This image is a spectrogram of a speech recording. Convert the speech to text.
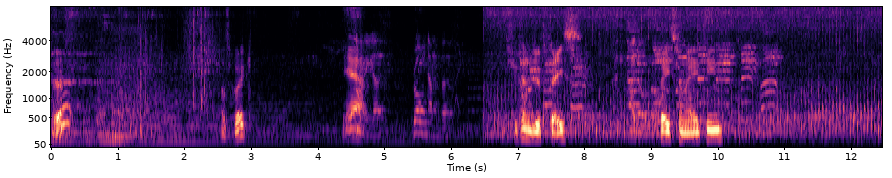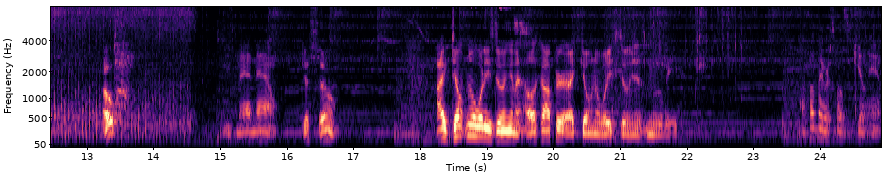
Yeah. That's quick. Yeah. Sorry, love. Wrong number. She trying to do face. I don't know. Face from 18. Oh, He's mad now. guess so. I don't know what he's doing in a helicopter. I don't know what he's doing in this movie. I thought they were supposed to kill him,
